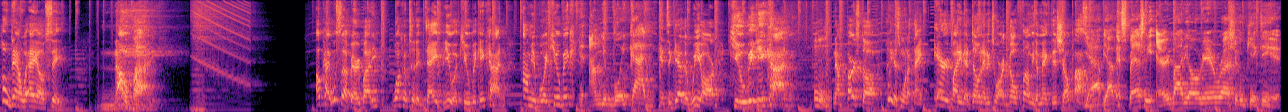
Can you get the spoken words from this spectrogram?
Who down with AOC? Nobody. Okay, what's up, everybody? Welcome to the debut of Cubic and Cotton. I'm your boy Cubic. And I'm your boy Cotton. And together we are Cubic and Cotton. Mm. Now, first off, we just want to thank everybody that donated to our GoFundMe to make this show possible. Yep, yep, especially everybody over there in Russia who kicked in.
